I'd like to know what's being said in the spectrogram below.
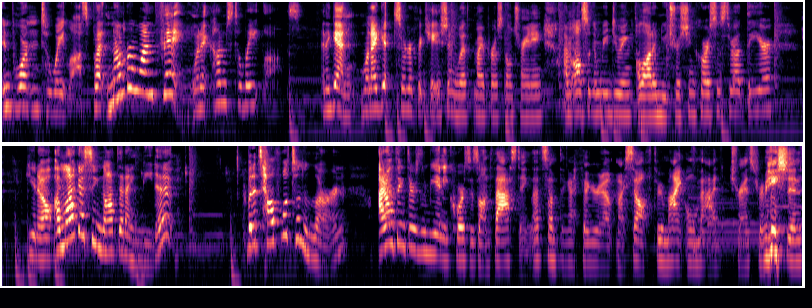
important to weight loss. But number one thing when it comes to weight loss, and again, when I get certification with my personal training, I'm also going to be doing a lot of nutrition courses throughout the year. You know, I'm not to say not that I need it, but it's helpful to learn. I don't think there's going to be any courses on fasting. That's something I figured out myself through my OMAD transformation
